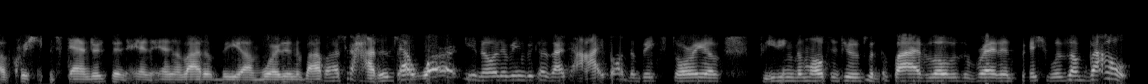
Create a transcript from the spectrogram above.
of Christian standards and, and, and a lot of the um, word in the Bible, I said, how does that work? You know what I mean? Because I, I thought the big story of feeding the multitudes with the five loaves of bread and fish was about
